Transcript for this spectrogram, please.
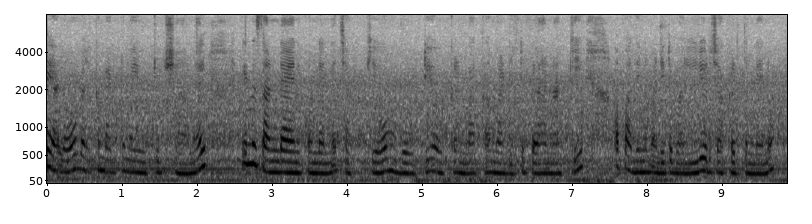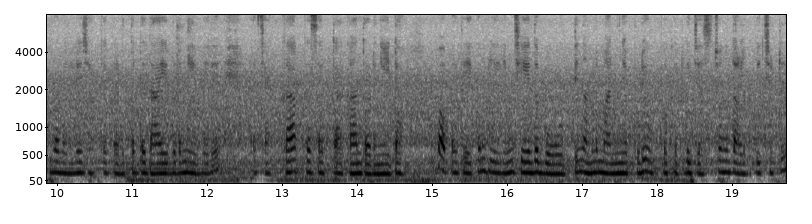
Hi hello welcome back to my YouTube channel ഇന്ന് സൺഡേ ആയതിനെ കൊണ്ട് തന്നെ ചക്കയും ബോട്ടിയും ഒക്കെ ഉണ്ടാക്കാൻ വേണ്ടിയിട്ട് പ്ലാനാക്കി അപ്പോൾ അതിന് വേണ്ടിയിട്ട് വലിയൊരു ചക്ക എടുത്തിട്ടുണ്ടായിരുന്നു. അപ്പോൾ വലിയ ചക്ക ഒക്കെ എടുത്തിട്ട് ഇതാ ഇവിടെ നിന്ന് ഇവർ ചക്ക ഒക്കെ സെറ്റാക്കാൻ തുടങ്ങിയിട്ടാണ് അപ്പോൾ അപ്പോഴത്തേക്കും ക്ലീൻ ചെയ്ത ബോട്ടി നമ്മൾ മഞ്ഞപ്പൊടി ഉപ്പൊക്കെ ഇട്ടിട്ട് ജസ്റ്റ് ഒന്ന് തിളപ്പിച്ചിട്ട്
